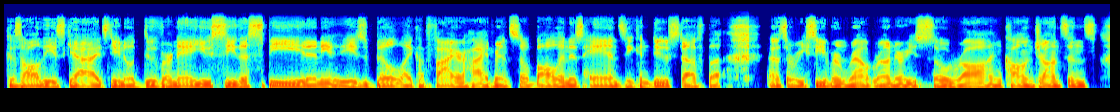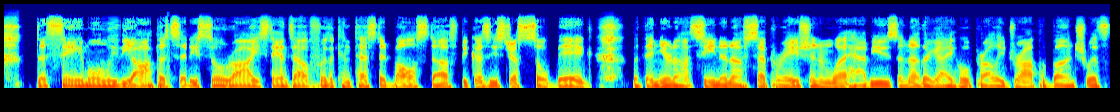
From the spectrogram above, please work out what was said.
because all these guys, you know, Duvernay, you see the speed, and he, he's built like a fire hydrant. So ball in his hands, he can do stuff, but as a receiver and route runner, he's so raw. And Collin Johnson's the same, only the opposite. He's so raw. He stands out for the contested ball stuff because he's just so big but then you're not seeing enough separation and what have you. is another guy who will probably drop a bunch with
